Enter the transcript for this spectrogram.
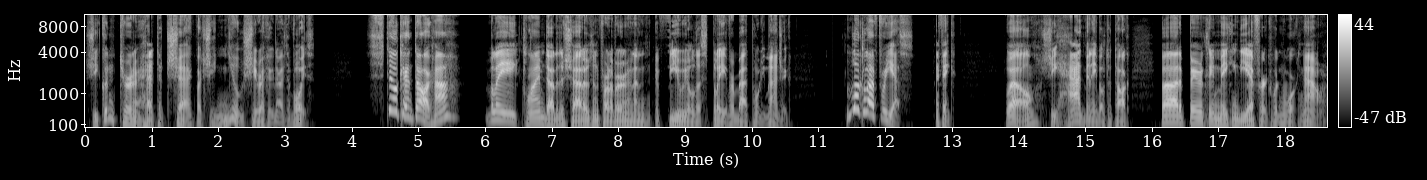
She couldn't turn her head to check, but she knew she recognized the voice. Still can't talk, huh? Valet climbed out of the shadows in front of her in an ethereal display of her bat pony magic. Look left for yes, I think. Well, she had been able to talk, but apparently making the effort wouldn't work now.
